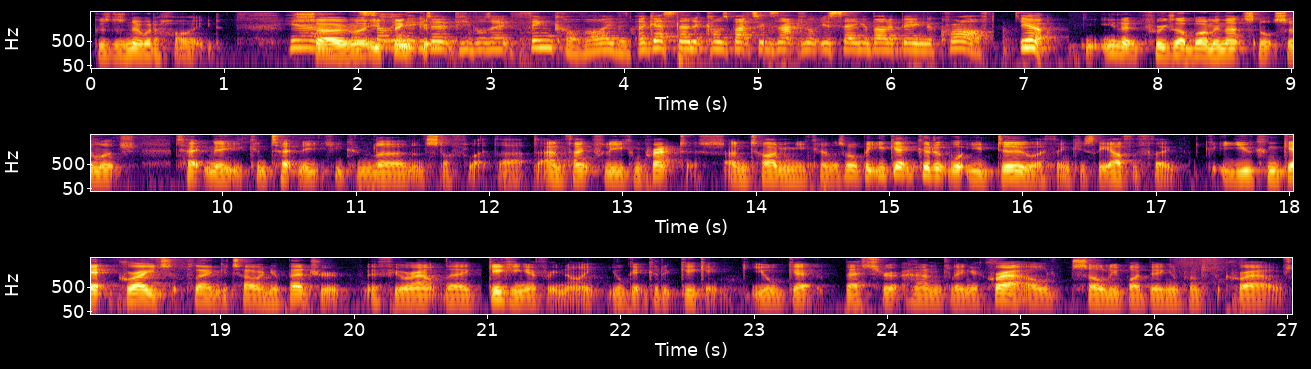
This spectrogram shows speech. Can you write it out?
because there's nowhere to hide. Yeah, So, it's like, you something think- that you don't, people don't think of either. I guess then it comes back to exactly what you're saying about it being a craft. Yeah, you know, for example, I mean, that's not so much technique and technique you can learn and stuff like that. And thankfully, you can practice and timing you can as well. But you get good at what you do, I think, is the other thing. You can get great at playing guitar in your bedroom. If you're out there gigging every night, you'll get good at gigging. You'll get better at handling a crowd solely by being in front of a crowd.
